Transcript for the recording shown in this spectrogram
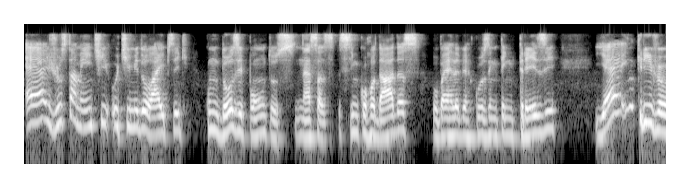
é justamente o time do Leipzig, com 12 pontos nessas cinco rodadas. O Bayer Leverkusen tem 13. E é incrível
